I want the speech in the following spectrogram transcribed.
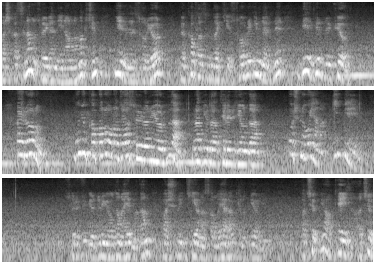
başkasına mı söylendiğini anlamak için yeniden soruyor ve kafasındaki soru imlerini bir bir döküyor. Hayır oğlum, bugün kapalı olacağı söyleniyordu da radyoda, televizyonda. Boşuna o yana gitmeyeyim. Sürücü gözünü yoldan ayırmadan başını iki yana sallayarak yanıtlıyor yine. Açık ya teyze açık.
